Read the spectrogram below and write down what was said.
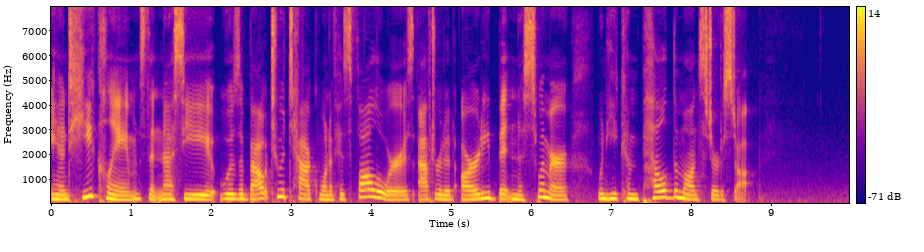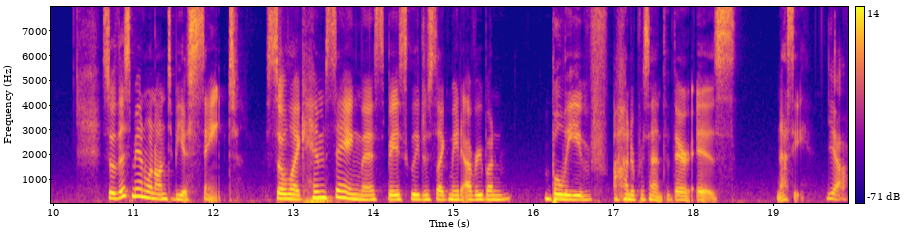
And he claims that Nessie was about to attack one of his followers after it had already bitten a swimmer when he compelled the monster to stop. So this man went on to be a saint. So like him saying this basically just like made everyone believe 100% that there is Nessie. Yeah.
